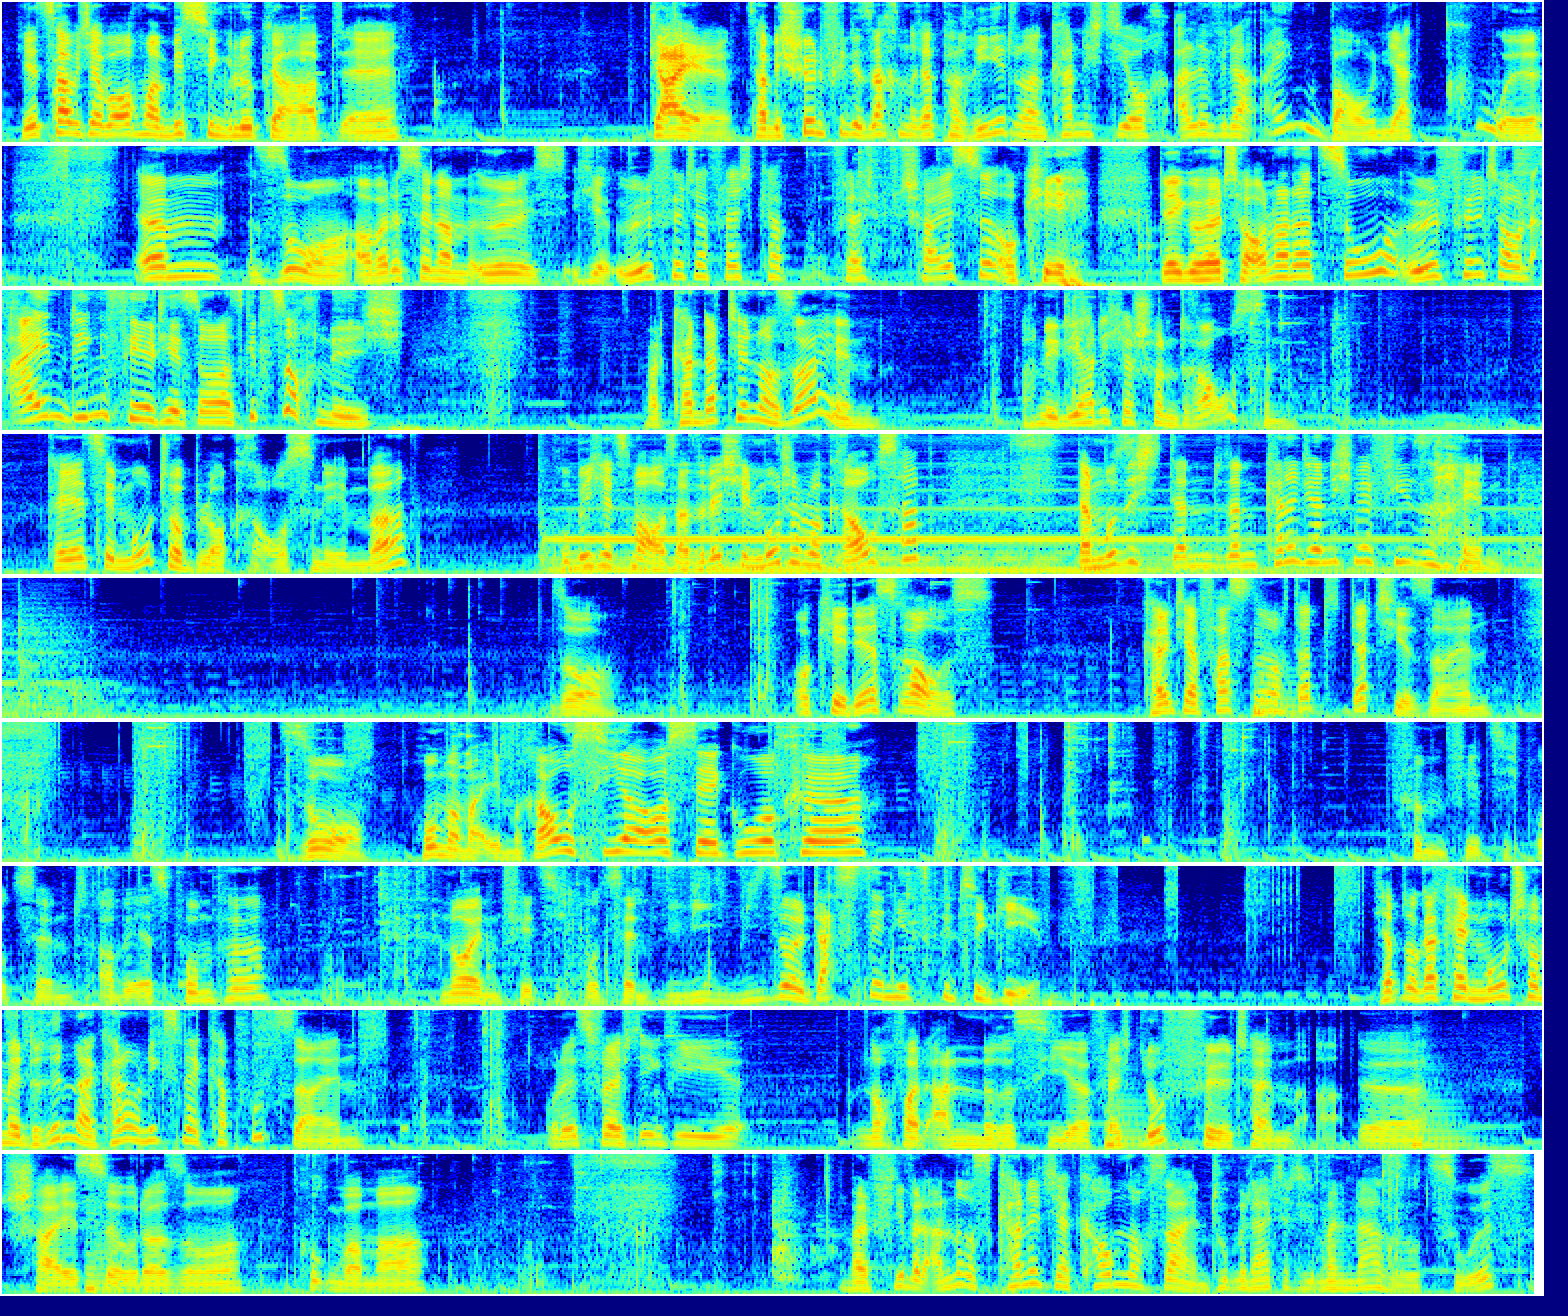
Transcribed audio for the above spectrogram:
Jetzt habe ich aber auch mal ein bisschen Glück gehabt, ey. Geil. Jetzt habe ich schön viele Sachen repariert und dann kann ich die auch alle wieder einbauen. Ja, cool. Ähm, so. Aber ist denn am Öl? Ist hier Ölfilter vielleicht, vielleicht scheiße? Okay. Der gehörte auch noch dazu. Ölfilter und ein Ding fehlt jetzt noch. Das gibt's doch nicht. Was kann das hier noch sein? Ach nee, die hatte ich ja schon draußen. Kann ich jetzt den Motorblock rausnehmen, wa? Probiere ich jetzt mal aus. Also wenn ich den Motorblock raus habe, dann muss ich, dann, dann kann es ja nicht mehr viel sein. So. Okay, der ist raus. Kann ja fast nur noch das hier sein. So. Holen wir mal eben raus hier aus der Gurke. 45%. ABS-Pumpe. 49%. Wie, wie soll das denn jetzt bitte gehen? Ich habe doch gar keinen Motor mehr drin, dann kann doch nichts mehr kaputt sein. Oder ist vielleicht irgendwie noch was anderes hier? Vielleicht Luftfilter im äh, Scheiße oder so. Gucken wir mal. Weil viel was anderes kann es ja kaum noch sein. Tut mir leid, dass meine Nase so zu ist.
